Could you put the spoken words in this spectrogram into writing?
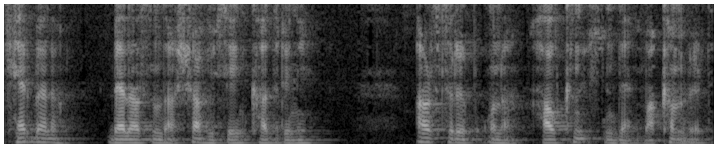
Kerbela belasında Şah Hüseyin kadrini artırıp ona halkın üstünde makam verdi.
